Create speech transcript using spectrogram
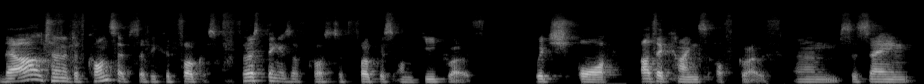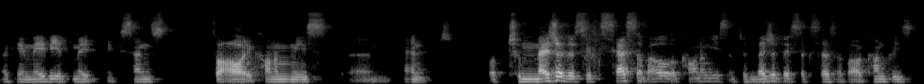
there are alternative concepts that we could focus on. First thing is, of course, to focus on degrowth, which or other kinds of growth. Um, so saying, okay, maybe it may make sense for our economies um, and to measure the success of our economies and to measure the success of our countries,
